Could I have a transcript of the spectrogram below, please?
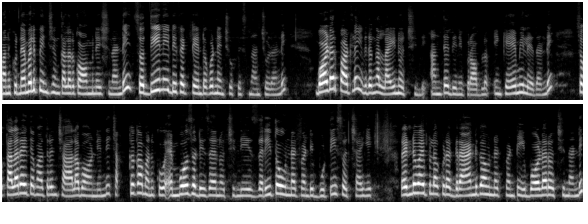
మనకు నెమలి పింఛన్ కలర్ కాంబినేషన్ అండి. సో దీని డిఫెక్ట్ ఏంటో కూడా నేను చూపిస్తున్నాను చూడండి. బార్డర్ పార్ట్లో ఈ విధంగా లైన్ వచ్చింది. అంతే దీని ప్రాబ్లం ఇంకేమీ లేదండి. సో కలర్ అయితే మాత్రం చాలా బాగుండింది. చక్కగా మనకు ఎంబోజ డిజైన్ వచ్చింది. జరీతో ఉన్నటువంటి బుటీస్ వచ్చాయి. రెండు వైపులా కూడా గ్రాండ్గా ఉన్నటువంటి బార్డర్ వచ్చిందండి.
